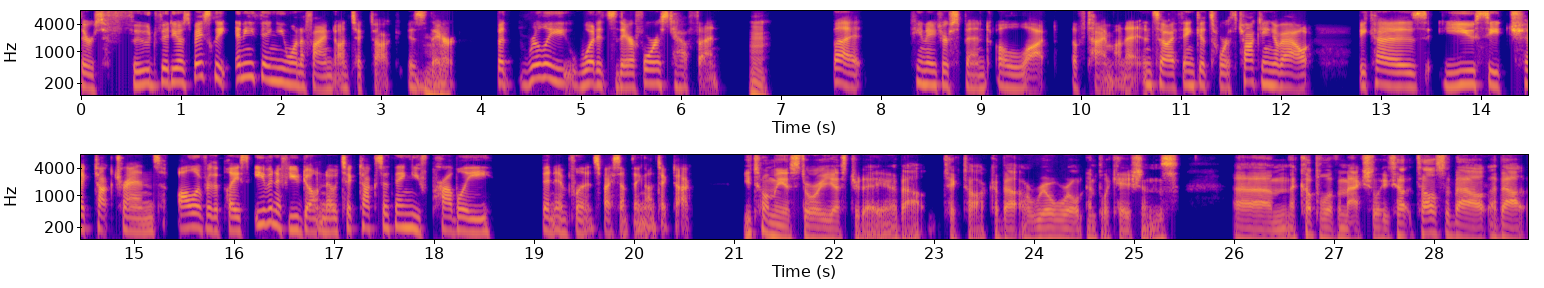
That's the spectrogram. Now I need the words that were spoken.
there's food videos. Basically, anything you want to find on TikTok is Mhm. there. But really, what it's there for is to have fun. Hmm. But teenagers spend a lot of time on it. And so I think it's worth talking about because you see TikTok trends all over the place. Even if you don't know TikTok's a thing, you've probably been influenced by something on TikTok. You told me a story yesterday about TikTok, about real world implications. Um, a couple of them actually. Tell, tell us about about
